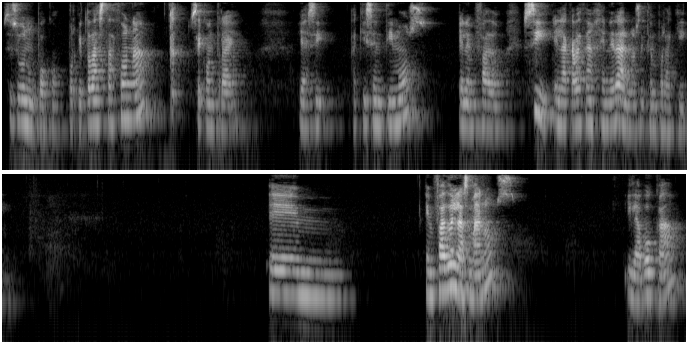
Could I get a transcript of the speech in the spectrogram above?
se suben un poco, porque toda esta zona se contrae. Y así, aquí sentimos el enfado. Sí, en la cabeza en general, nos dicen por aquí. Em, enfado en las manos, y la boca,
